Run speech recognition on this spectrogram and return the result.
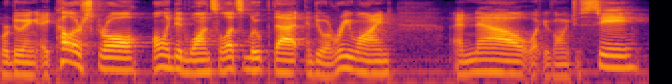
we're doing a color scroll, only did one. So let's loop that and do a rewind. And now what you're going to see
